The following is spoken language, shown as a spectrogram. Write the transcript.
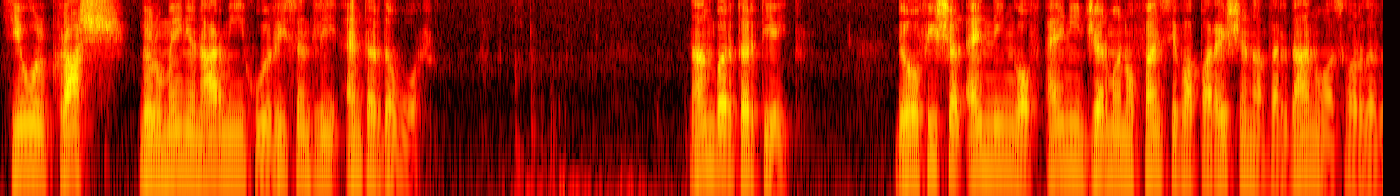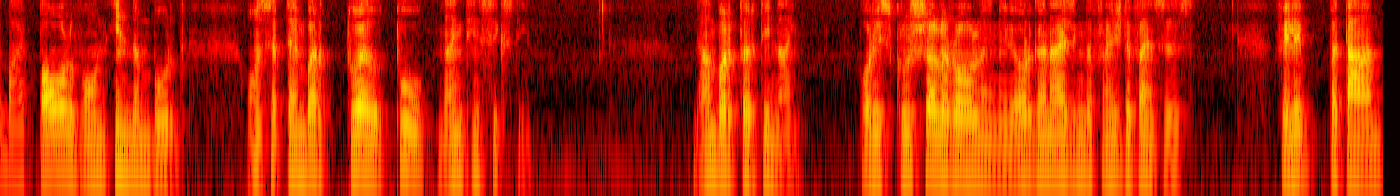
he will crush the Romanian army who recently entered the war. Number 38. The official ending of any German offensive operation at Verdun was ordered by Paul von Hindenburg on September 12, 2, 1916. Number 39. For his crucial role in reorganizing the French defenses, Philippe Pétain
